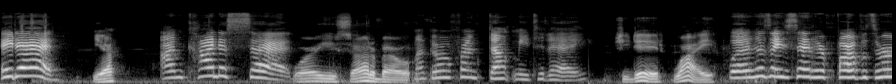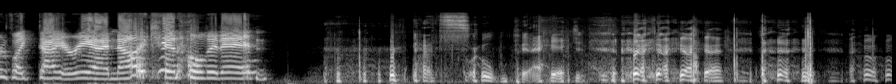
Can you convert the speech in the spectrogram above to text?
Hey, Dad! Yeah? I'm kinda sad. What are you sad about? My girlfriend dumped me today. She did? Why? Well, because I said her father was like diarrhea, and now I can't hold it in! That's so bad.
